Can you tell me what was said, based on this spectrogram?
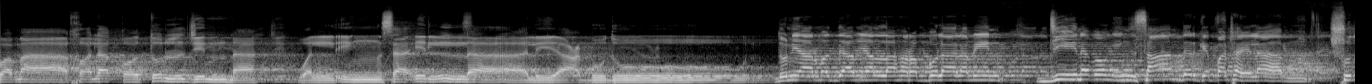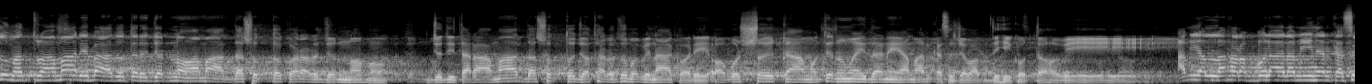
ওয়ামা খলাকতুল জিন্না ওয়াল ইনসা ইল্লা লিয়াবুদুন দুনিয়ার মধ্যে আমি আল্লাহ রব্বুল আলমিন জিন এবং ইনসানদেরকে পাঠাইলাম শুধুমাত্র আমার এবাদতের জন্য, আমার দাসত্ব করার জন্য। যদি তারা আমার দাসত্ব যথাযথভাবে না করে, অবশ্যই কামতের ময়দানে আমার কাছে জবাবদিহি করতে হবে। আমি আল্লাহ রব্বুল আলমিনের কাছে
